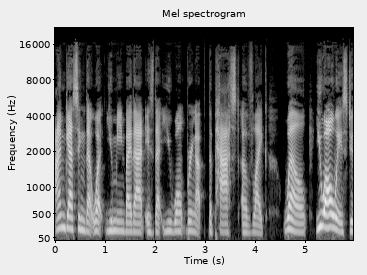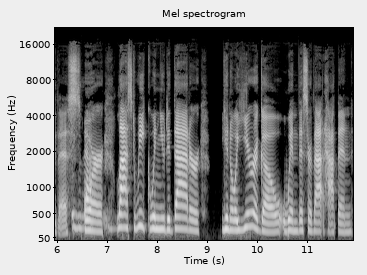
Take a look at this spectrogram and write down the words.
I'm guessing that what you mean by that is that you won't bring up the past of like, well, you always do this, or last week when you did that, or, you know, a year ago when this or that happened,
